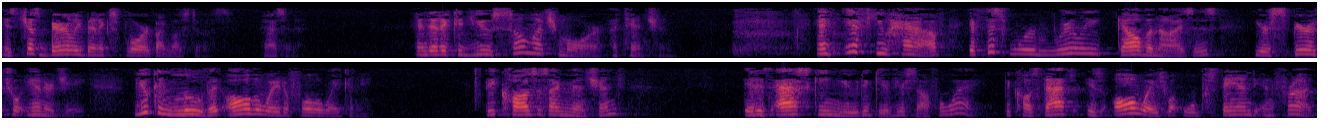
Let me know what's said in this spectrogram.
has just barely been explored by most of us, hasn't it? And that it could use so much more attention. And if you have, if this word really galvanizes your spiritual energy, you can move it all the way to full awakening. Because, as I mentioned, it is asking you to give yourself away. Because that is always what will stand in front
